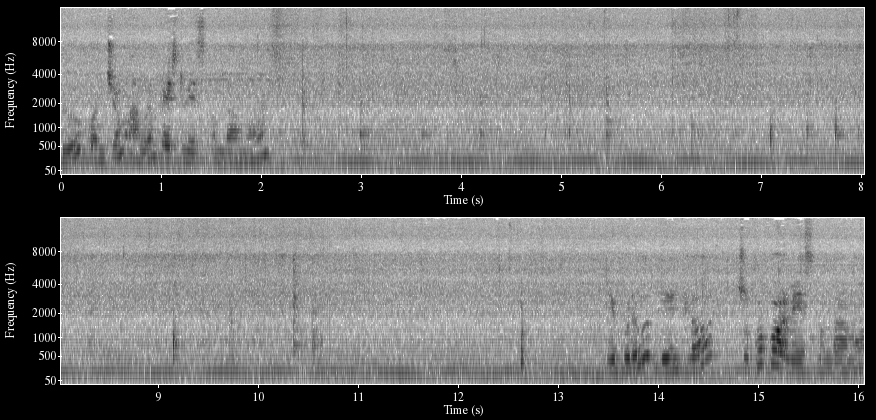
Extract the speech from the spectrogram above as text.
ఇప్పుడు కొంచెం అల్లం పేస్ట్ వేసుకుందాము. ఇప్పుడు దీంట్లో చుక్కకూర వేసుకుందాము.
